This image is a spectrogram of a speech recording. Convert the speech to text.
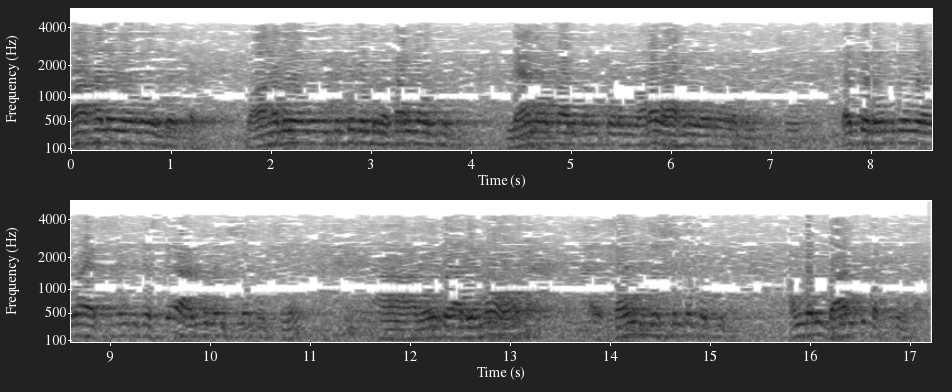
వాహన యోగం ఉంటుంది వాహన యోగం ఏంటంటే రెండు రకాలుగా ఉంటుంది నానో కారు కొనుక్కోవడం ద్వారా వాహన యోగం లభిస్తుంది లేకపోతే రోడ్డు మీద ఎవరో యాక్సిడెంట్ చేస్తే అంబులెన్స్లో కూర్చుని అదేంటి అదేమో సౌండ్ చేసుకుంటూ పోతుంది అందరూ దారికి పట్టుకుంటారు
